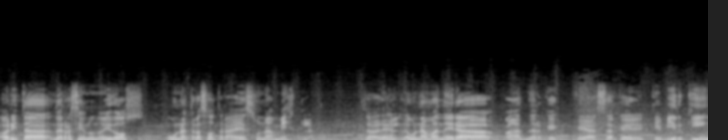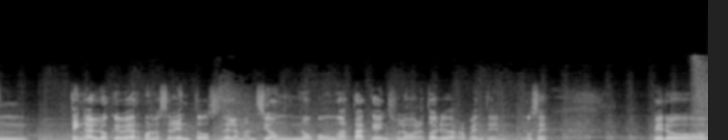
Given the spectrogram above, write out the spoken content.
ahorita de Resident 1 y 2, una tras otra, es una mezcla. O sea, de, de alguna manera van a tener que, que hacer que, que Birkin tenga algo que ver con los eventos de la mansión, no con un ataque en su laboratorio de repente, no sé. Pero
